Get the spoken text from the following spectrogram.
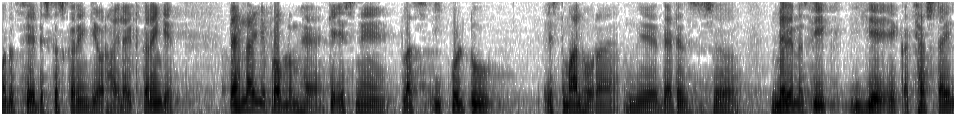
مدد سے ڈسکس کریں گے اور ہائی لائٹ کریں گے۔ پہلا یہ پرابلم ہے کہ اس میں پلس ایکول ٹو استعمال ہو رہا ہے۔ دیٹ از میرے نزدیک یہ ایک اچھا سٹائل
